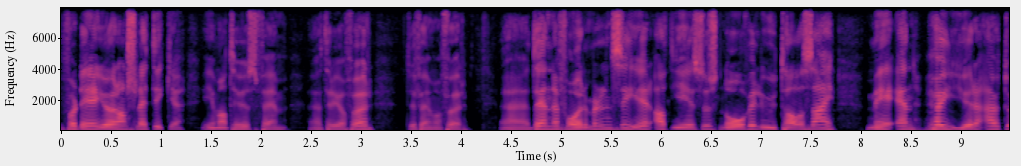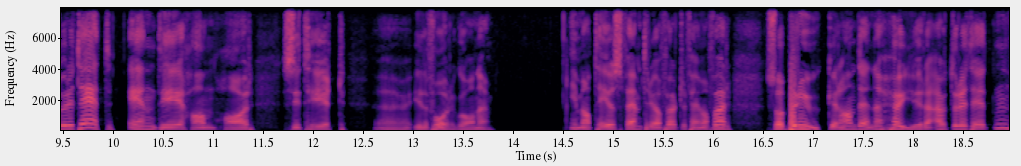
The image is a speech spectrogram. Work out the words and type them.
For det gjør han slett ikke i Matteus 5, 43 til 45. Eh, denne formelen sier at Jesus nå vil uttale seg med en høyere autoritet enn det han har sitert i det foregående. I Matteus 5, 43-45 så bruker han denne høyere autoriteten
